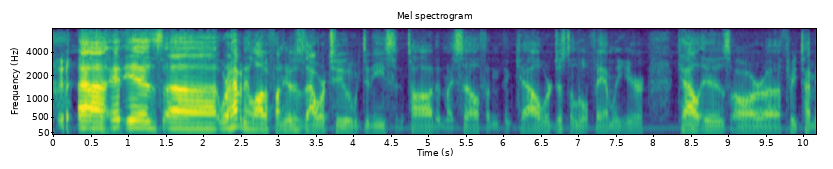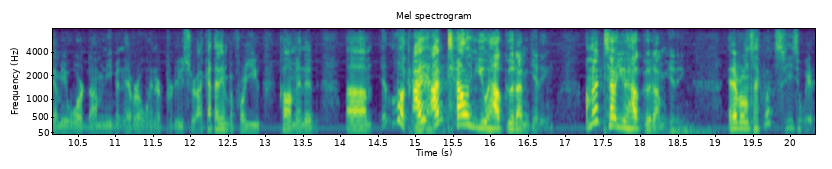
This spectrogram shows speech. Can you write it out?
uh, it is. Uh, we're having a lot of fun here. This is hour two with Denise and Todd and myself and, and Cal. We're just a little family here. Cal is our uh, three-time Emmy Award nominee, but never a winner producer. I got that in before you commented. Um, look, I, I'm telling you how good I'm getting. I'm going to tell you how good I'm getting. And everyone's like, "What's he's a weird."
